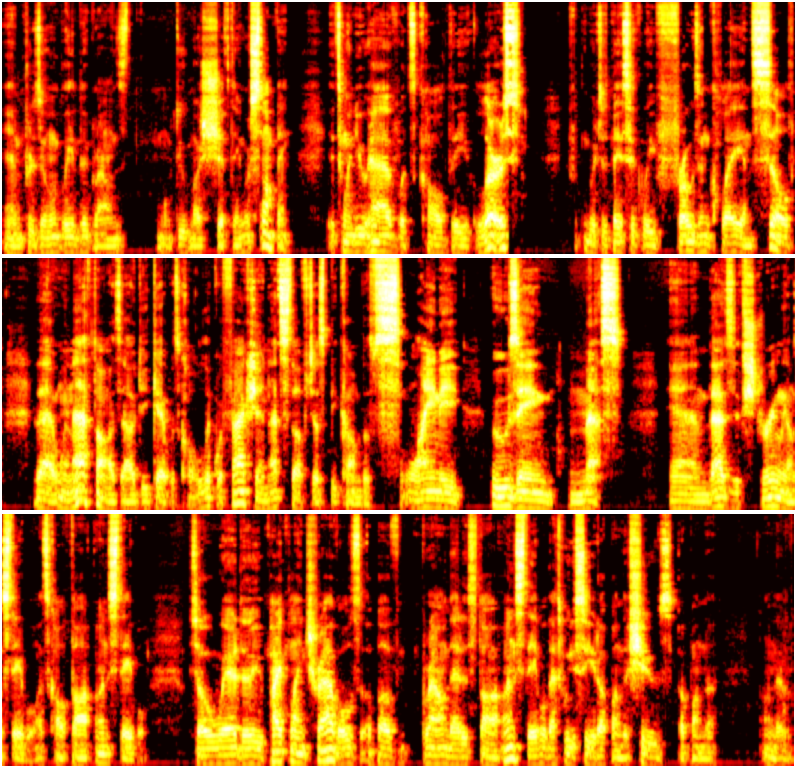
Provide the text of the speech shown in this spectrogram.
And presumably the grounds won't do much shifting or slumping. It's when you have what's called the loess, which is basically frozen clay and silt, that when that thaws out, you get what's called liquefaction. That stuff just becomes a slimy, oozing mess. and that's extremely unstable. That's called thaw unstable. So where the pipeline travels above ground that is thaw unstable, that's where you see it up on the shoes, up on the on the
